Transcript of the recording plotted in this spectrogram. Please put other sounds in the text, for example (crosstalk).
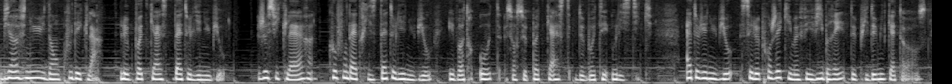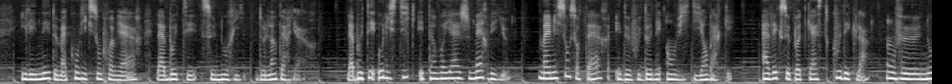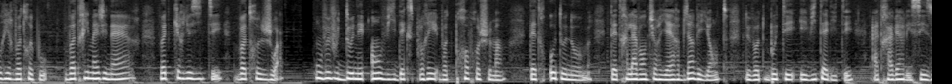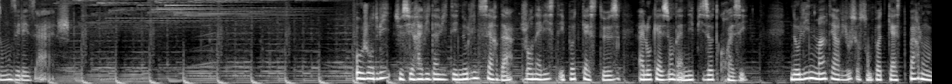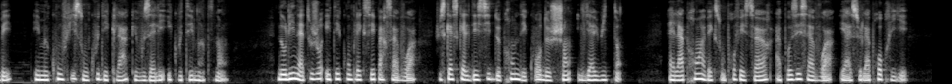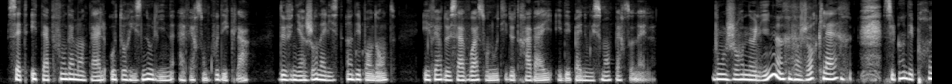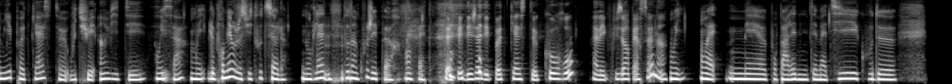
Bienvenue dans Coup d'éclat, le podcast d'Atelier Nubio. Je suis Claire, cofondatrice d'Atelier Nubio et votre hôte sur ce podcast de beauté holistique. Atelier Nubio, c'est le projet qui me fait vibrer depuis 2014. Il est né de ma conviction première, la beauté se nourrit de l'intérieur. La beauté holistique est un voyage merveilleux. Ma mission sur Terre est de vous donner envie d'y embarquer. Avec ce podcast Coup d'éclat, on veut nourrir votre peau, votre imaginaire, votre curiosité, votre joie. On veut vous donner envie d'explorer votre propre chemin, d'être autonome, d'être l'aventurière bienveillante de votre beauté et vitalité à travers les saisons et les âges. Aujourd'hui, je suis ravie d'inviter Noline Serda, journaliste et podcasteuse, à l'occasion d'un épisode croisé. Noline m'interviewe sur son podcast Parlons B et me confie son coup d'éclat que vous allez écouter maintenant. Noline a toujours été complexée par sa voix jusqu'à ce qu'elle décide de prendre des cours de chant il y a huit ans. Elle apprend avec son professeur à poser sa voix et à se l'approprier. Cette étape fondamentale autorise Noline à faire son coup d'éclat, devenir journaliste indépendante et faire de sa voix son outil de travail et d'épanouissement personnel. Bonjour Noline. Bonjour Claire. (laughs) C'est un des premiers podcasts où tu es invitée, oui, ça? Oui, le premier où je suis toute seule. Donc là, (laughs) tout d'un coup, j'ai peur, en fait. (laughs) Tu as fait déjà des podcasts choraux avec plusieurs personnes? Oui, ouais, mais euh, pour parler d'une thématique ou de,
